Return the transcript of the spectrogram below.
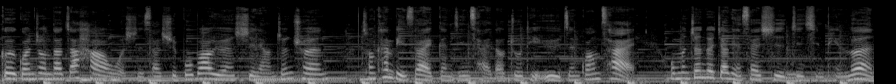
各位观众大家好，我是赛事播报员是梁真纯。从看比赛更精彩到助体育增光彩，我们针对焦点赛事进行评论，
